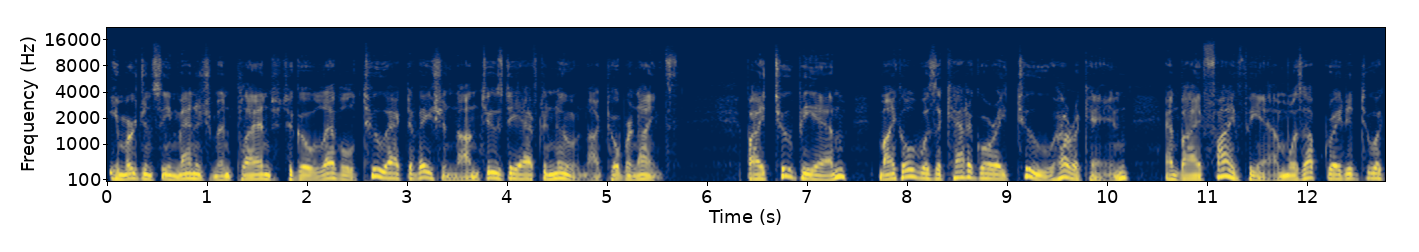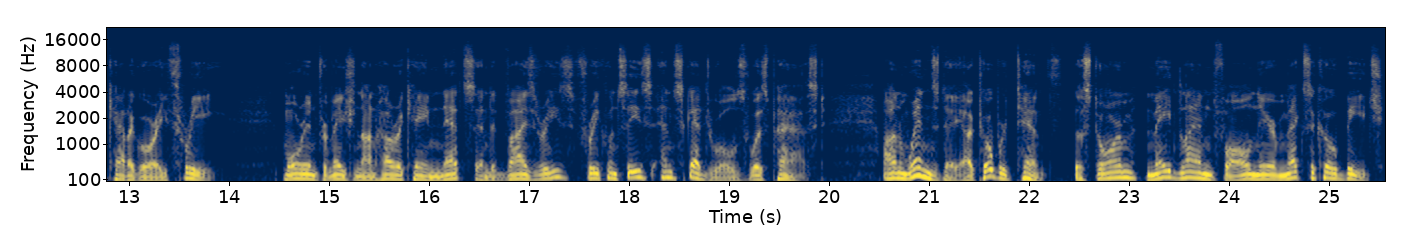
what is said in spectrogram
Emergency management planned to go level 2 activation on Tuesday afternoon, October 9th. By 2 p.m., Michael was a Category 2 hurricane, and by 5 p.m. was upgraded to a Category 3. More information on hurricane nets and advisories, frequencies, and schedules was passed. On Wednesday, October 10th, the storm made landfall near Mexico Beach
